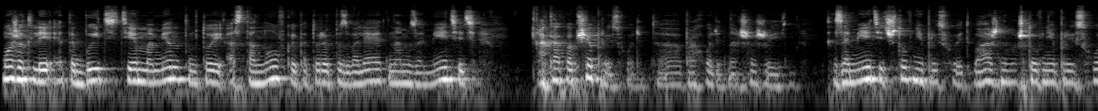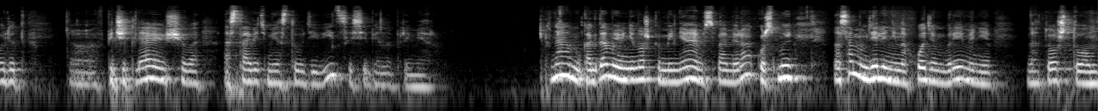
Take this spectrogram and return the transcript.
Может ли это быть тем моментом, той остановкой, которая позволяет нам заметить, а как вообще происходит, а, проходит наша жизнь? Заметить, что в ней происходит важного, что в ней происходит а, впечатляющего, оставить место удивиться себе, например. Да, когда мы немножко меняем с вами ракурс, мы на самом деле не находим времени на то, что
